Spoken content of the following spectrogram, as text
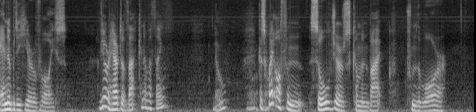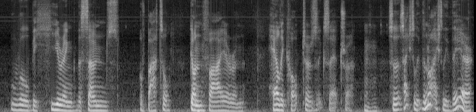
anybody hear a voice. Have you ever heard of that kind of a thing? No. Because quite often soldiers coming back from the war will be hearing the sounds of battle, gunfire and helicopters, etc. Mm-hmm. So it's actually they're not actually there,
